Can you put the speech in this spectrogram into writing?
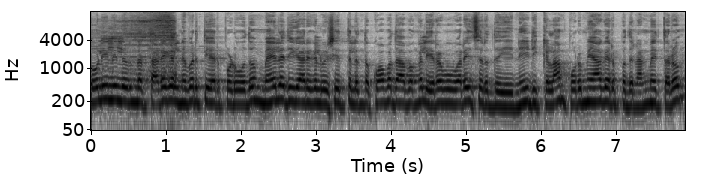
தொழிலில் இருந்த தடைகள் நிவர்த்தி ஏற்படுவதும் மேலதிகாரிகள் விஷயத்தில் இருந்த கோபதாபங்கள் இரவு வரை சிறிது நீடிக்கலாம் பொறுமையாக இருப்பது நன்மை தரும்.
